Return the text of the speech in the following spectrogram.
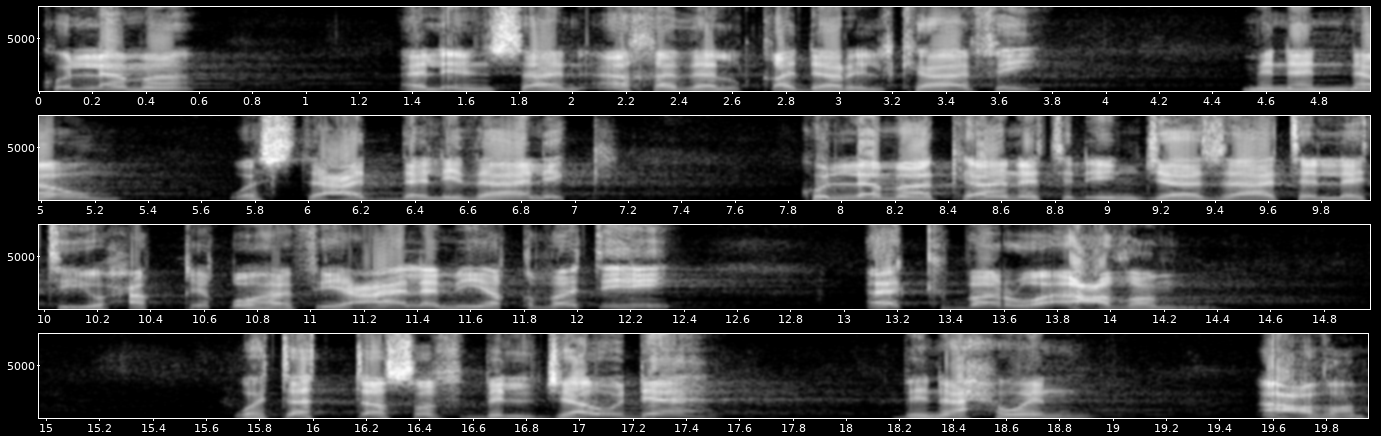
كلما الإنسان أخذ القدر الكافي من النوم واستعد لذلك كلما كانت الإنجازات التي يحققها في عالم يقظته أكبر وأعظم وتتصف بالجودة بنحو أعظم.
